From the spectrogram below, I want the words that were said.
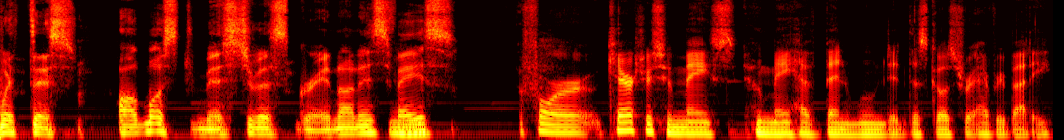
with this almost mischievous grin on his Mhm. face. For characters who may who may have been wounded, this goes for everybody.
